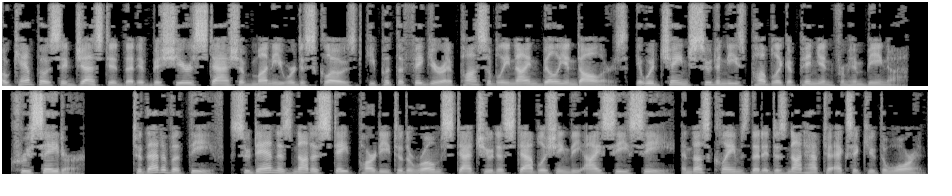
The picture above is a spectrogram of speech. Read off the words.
Ocampo suggested that if Bashir's stash of money were disclosed he put the figure at possibly $9 billion, it would change Sudanese public opinion from him being a «crusader» to that of a thief. Sudan is not a state party to the Rome Statute establishing the ICC, and thus claims that it does not have to execute the warrant.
